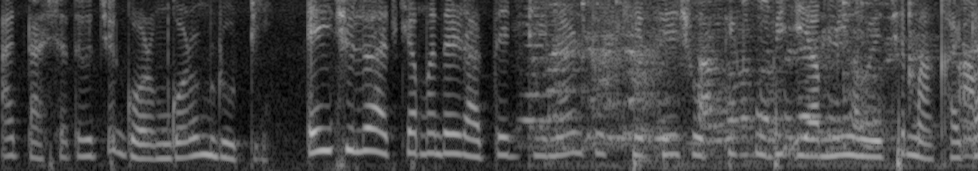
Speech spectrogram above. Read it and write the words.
আর তার সাথে হচ্ছে গরম গরম রুটি। এই ছিল আজকে আমাদের রাতের ডিনার তো খেতে সত্যি খুবই ইয়ামি হয়েছে মাখাটা।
